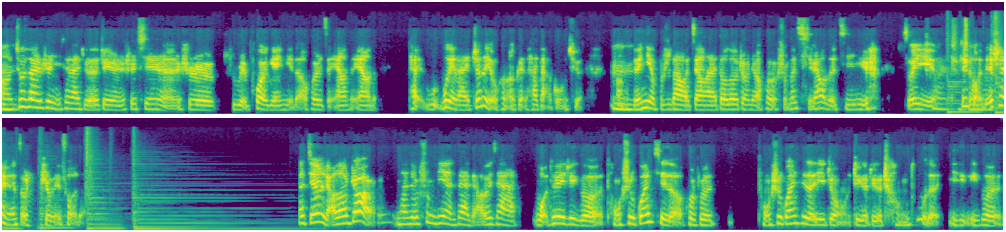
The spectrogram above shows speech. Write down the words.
嗯，就算是你现在觉得这个人是新人，是是 report 给你的，或者怎样怎样的。他未来真的有可能给他打工去，嗯，所以你也不知道将来兜兜转转会有什么奇妙的机遇，所以这广结善缘总是没错的。那既然聊到这儿，那就顺便再聊一下我对这个同事关系的，或者说同事关系的一种这个这个程度的一一个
